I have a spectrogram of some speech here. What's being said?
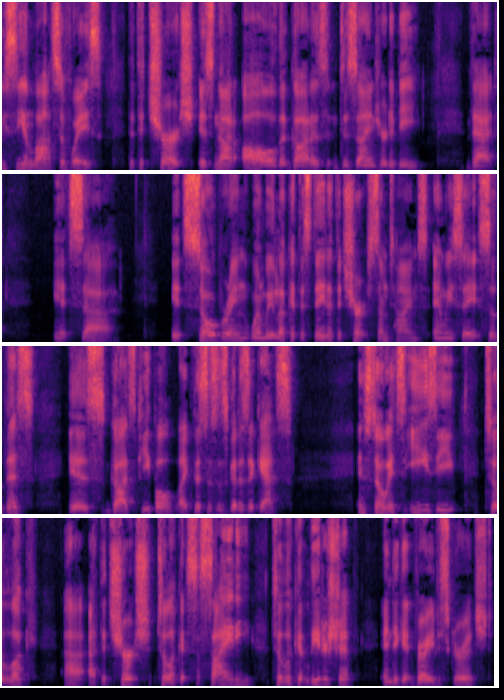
we see in lots of ways that the church is not all that God has designed her to be. That it's, uh, it's sobering when we look at the state of the church sometimes and we say, so this is God's people? Like this is as good as it gets? And so it's easy to look uh, at the church, to look at society, to look at leadership, and to get very discouraged.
